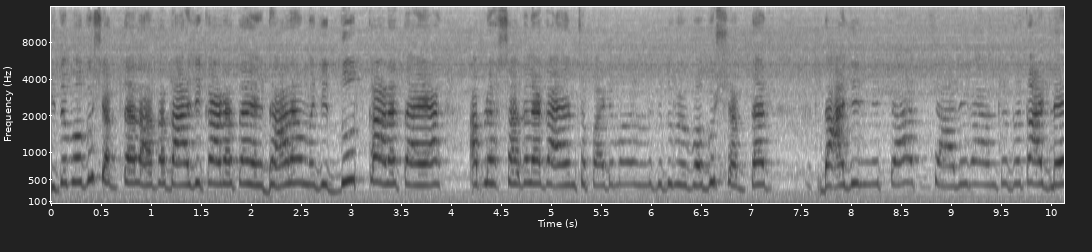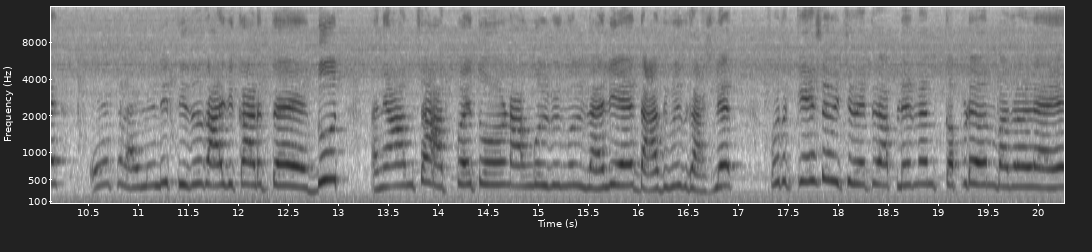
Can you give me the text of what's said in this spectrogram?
इथं बघू शकतात आता दाजी काढत आहे धारा म्हणजे दूध काढत आहे. आपल्या सगळ्या गायांचं पाठीमागे की तुम्ही बघू शकतात. दाजींनी त्या चारी गायांचं तर काढले एक राहिलेली तिथं दाजी काढत आहे दूध आणि आमचा हातपाय तोंड आंघोळ बिंगुल झाली आहे दात बीत घासलेत. फक्त केस विचारायचे आपल्याला कपडे बदलले आहे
